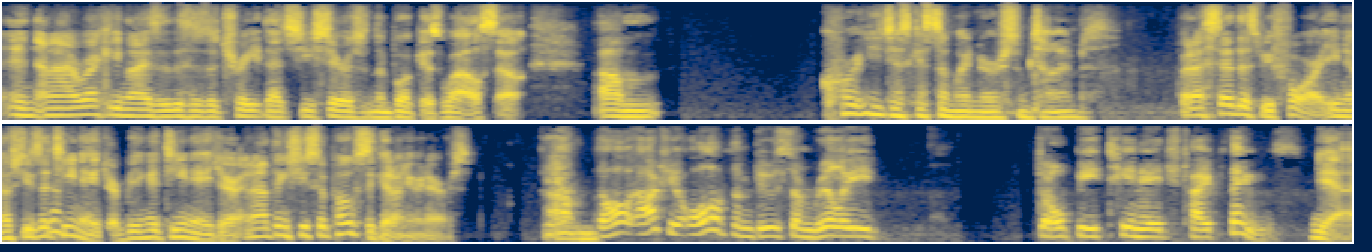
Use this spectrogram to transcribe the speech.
and, and I recognize that this is a trait that she shares in the book as well. So, um, Courtney just gets on my nerves sometimes. But I said this before, you know, she's a teenager, being a teenager, and I think she's supposed to get on your nerves. Yeah. Um, the whole, actually, all of them do some really dopey teenage type things, Yeah.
